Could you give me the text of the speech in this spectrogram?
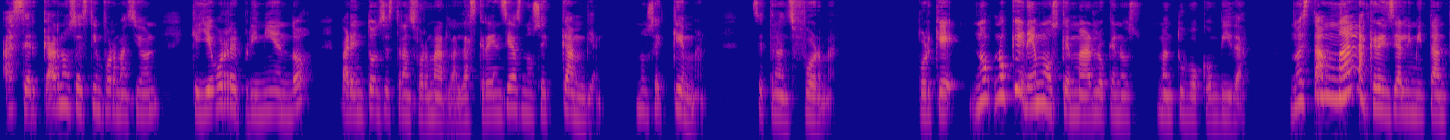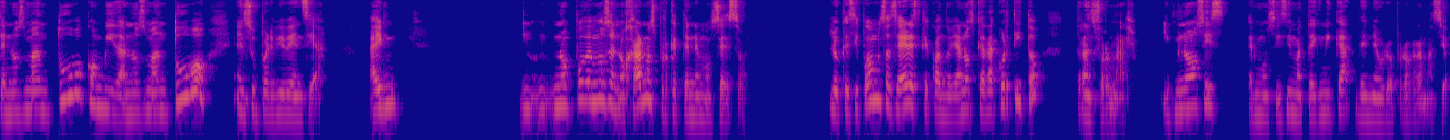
acercarnos a esta información que llevo reprimiendo para entonces transformarla. Las creencias no se cambian, no se queman, se transforman. Porque no, no queremos quemar lo que nos mantuvo con vida. No está mal la creencia limitante, nos mantuvo con vida, nos mantuvo en supervivencia. Hay, no podemos enojarnos porque tenemos eso. Lo que sí podemos hacer es que cuando ya nos queda cortito, transformarlo. Hipnosis, hermosísima técnica de neuroprogramación.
